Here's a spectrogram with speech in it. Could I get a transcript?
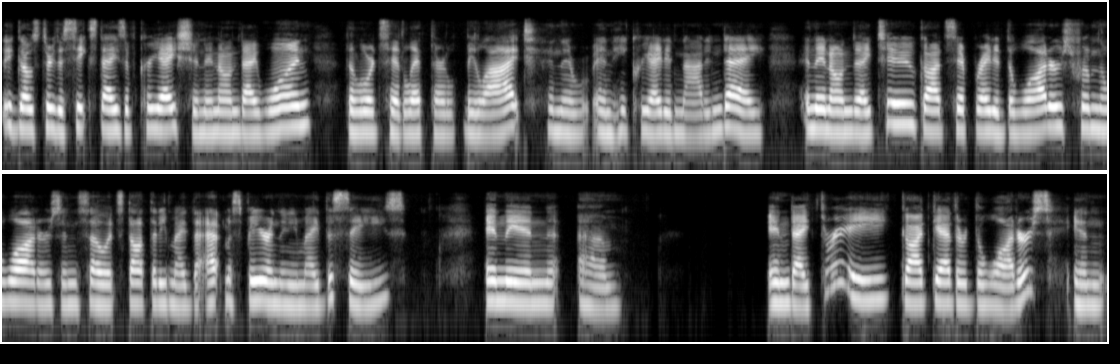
it goes through the six days of creation, and on day one, the Lord said, "Let there be light," and then and He created night and day. And then on day two, God separated the waters from the waters, and so it's thought that He made the atmosphere, and then He made the seas. And then um, in day three, God gathered the waters in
